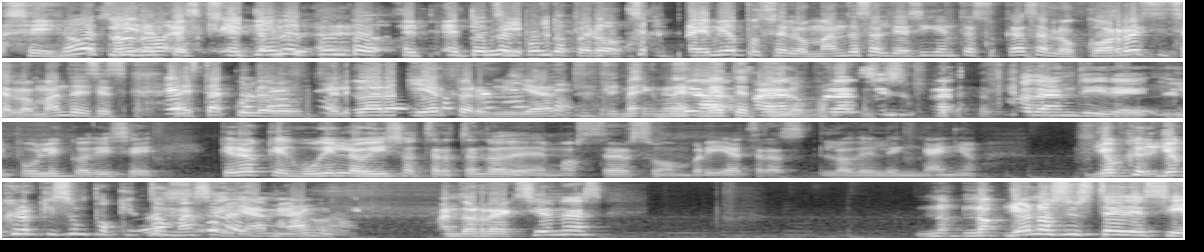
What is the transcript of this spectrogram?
sí. No, no, sí, no, sí, es que sí, entiendo el punto, el- entiendo Sí, el punto, pero el premio, pues se lo mandas al día siguiente a su casa, lo corres y se lo mandas y dices, ahí está culero, se lo iba a dar ayer, pero ni ya. métetelo, Fran- Francisco, Francisco Dandy de- del público dice, creo que Will lo hizo tratando de demostrar su hombría tras lo del engaño. Yo, yo creo que es un poquito No más allá, mano. Cuando reaccionas... No, no, yo no sé ustedes si,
